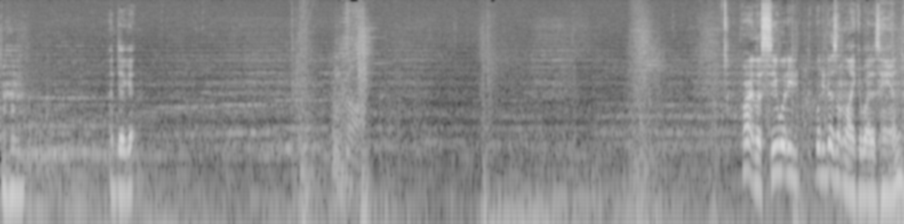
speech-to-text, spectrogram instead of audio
Mm-hmm. I dig it. All right, let's see what he what he doesn't like about his hand.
